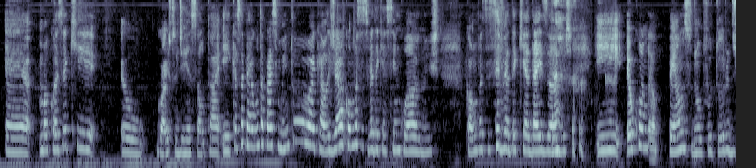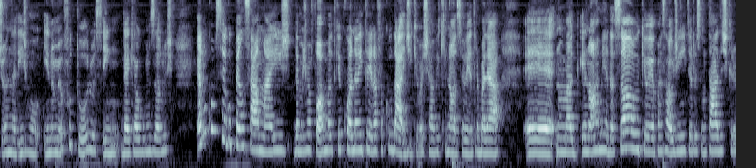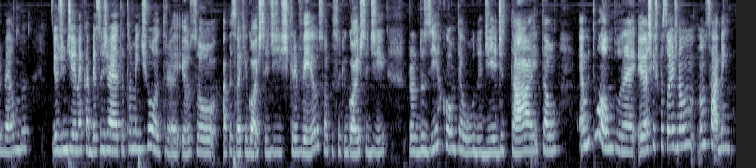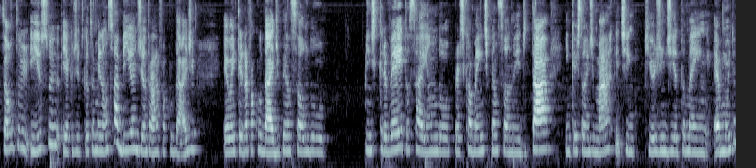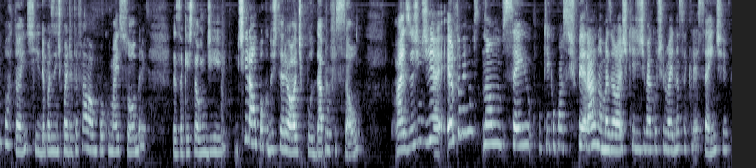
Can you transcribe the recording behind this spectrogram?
É, uma coisa que eu gosto de ressaltar e que essa pergunta parece muito aquela já como você se vê daqui a cinco anos como você se vê daqui a 10 anos. e eu, quando eu penso no futuro do jornalismo e no meu futuro, assim, daqui a alguns anos, eu não consigo pensar mais da mesma forma do que quando eu entrei na faculdade, que eu achava que, nossa, eu ia trabalhar é, numa enorme redação que eu ia passar o dia inteiro sentada escrevendo. E hoje em dia minha cabeça já é totalmente outra. Eu sou a pessoa que gosta de escrever, eu sou a pessoa que gosta de produzir conteúdo, de editar, então é muito amplo, né? Eu acho que as pessoas não, não sabem tanto isso, e acredito que eu também não sabia antes de entrar na faculdade. Eu entrei na faculdade pensando escrever e tô saindo praticamente pensando em editar, em questões de marketing, que hoje em dia também é muito importante, e depois a gente pode até falar um pouco mais sobre essa questão de tirar um pouco do estereótipo da profissão. Mas hoje em dia eu também não, não sei o que, que eu posso esperar, não, mas eu acho que a gente vai continuar nessa crescente.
